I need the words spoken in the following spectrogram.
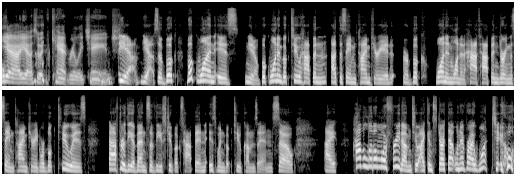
yeah, yeah. So it can't really change. yeah, yeah. So book book one is you know book one and book two happen at the same time period, or book one and one and a half happen during the same time period. Where book two is after the events of these two books happen is when book two comes in. So I have a little more freedom to I can start that whenever I want to.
